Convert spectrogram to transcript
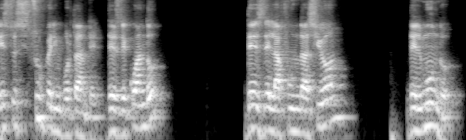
Esto es súper importante. ¿Desde cuándo? Desde la fundación del mundo.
